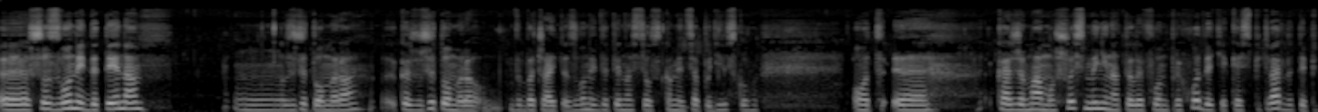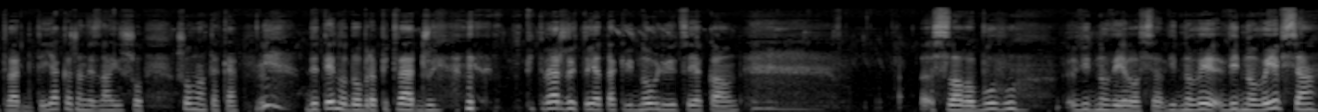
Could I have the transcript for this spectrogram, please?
е, що дзвонить дитина з Житомира. Кажу, Житомира, вибачайте, дзвонить дитина з з Кам'янця-Подільського. От, е, каже, мамо, щось мені на телефон приходить, якесь підтвердити, підтвердити. Я каже, не знаю, що, що воно таке. Дитино, добре, підтверджуй. Підтверджуй, то я так відновлюю цей аккаунт. Слава Богу, відновилося. Віднови, відновився,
